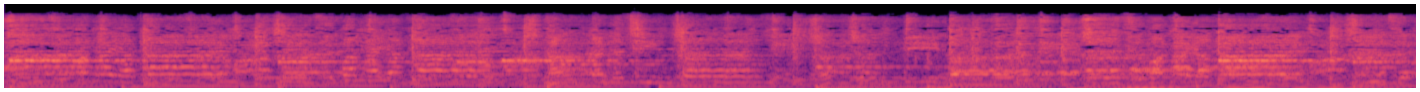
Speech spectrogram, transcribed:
栀子花开呀开栀子花开呀开淡淡的青春纯纯的爱栀子花开呀开栀子花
